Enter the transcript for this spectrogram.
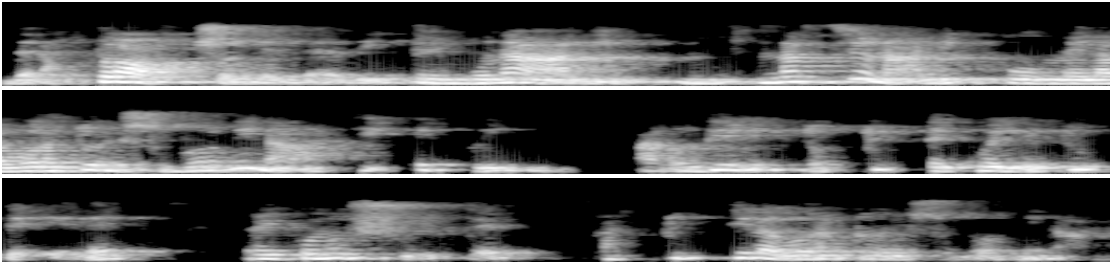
dell'approccio del, dei tribunali nazionali come lavoratori subordinati e quindi hanno diritto a tutte quelle tutele riconosciute a tutti i lavoratori subordinati.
